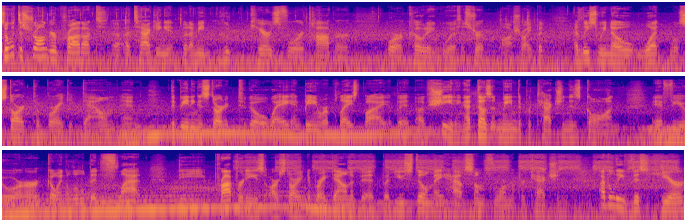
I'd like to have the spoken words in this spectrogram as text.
So with the stronger product uh, attacking it, but I mean, who cares for a topper or a coating with a strip wash, right? But at least we know what will start to break it down, and the beading is starting to go away and being replaced by a bit of sheeting. That doesn't mean the protection is gone. If you're going a little bit flat, the properties are starting to break down a bit, but you still may have some form of protection. I believe this here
